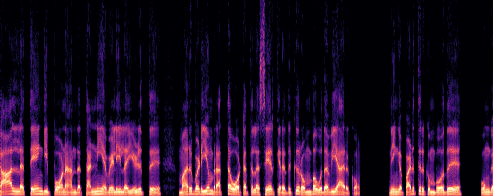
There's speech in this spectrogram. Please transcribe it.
கால்ல தேங்கி போன அந்த தண்ணிய வெளியில இழுத்து மறுபடியும் ரத்த ஓட்டத்துல சேர்க்கிறதுக்கு ரொம்ப உதவியா இருக்கும். நீங்க படுத்திருக்கும்போது உங்க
